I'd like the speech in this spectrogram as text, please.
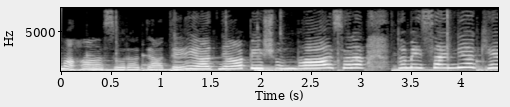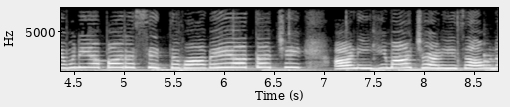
महासुर त्या ते अज्ञापी शुंभासुर. तुम्ही सैन्य घेऊन अपार सिद्ध व्हावे आताची. आणि हिमाचळी जाऊन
